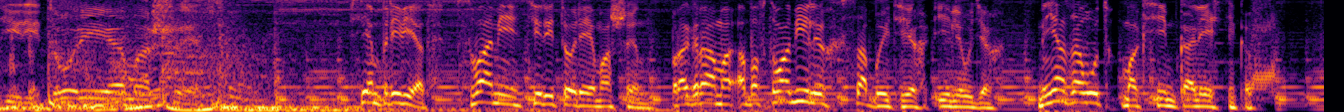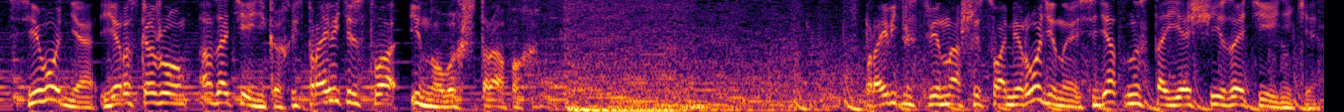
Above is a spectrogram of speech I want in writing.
Территория машин. Всем привет! С вами «Территория машин». Программа об автомобилях, событиях и людях. Меня зовут Максим Колесников. Сегодня я расскажу вам о затейниках из правительства и новых штрафах. В правительстве нашей с вами Родины сидят настоящие затейники.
